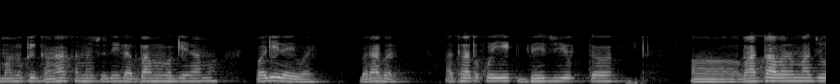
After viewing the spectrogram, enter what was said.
માનો કે ઘણા સમય સુધી ડબ્બામાં વગેરેમાં પડી રહી હોય, બરાબર? અથવા તો કોઈ એક ભેજયુક્ત વાતાવરણમાં જો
